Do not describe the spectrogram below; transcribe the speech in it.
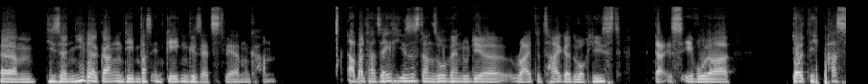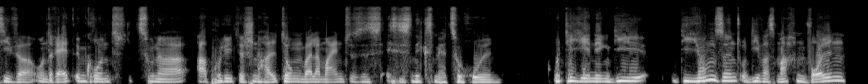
ähm, dieser Niedergang dem was entgegengesetzt werden kann. Aber tatsächlich ist es dann so, wenn du dir Ride the Tiger durchliest, da ist Evola deutlich passiver und rät im Grund zu einer apolitischen Haltung, weil er meint, es ist, es ist nichts mehr zu holen. Und diejenigen, die die jung sind und die was machen wollen,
